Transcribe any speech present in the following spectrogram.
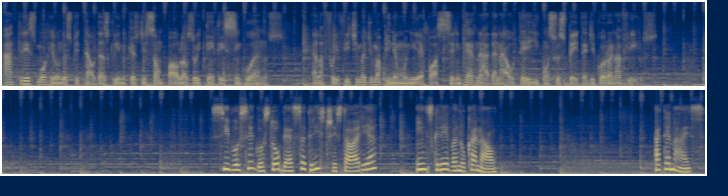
A atriz morreu no Hospital das Clínicas de São Paulo aos 85 anos. Ela foi vítima de uma pneumonia após ser internada na UTI com suspeita de coronavírus. Se você gostou dessa triste história, inscreva no canal. Até mais.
